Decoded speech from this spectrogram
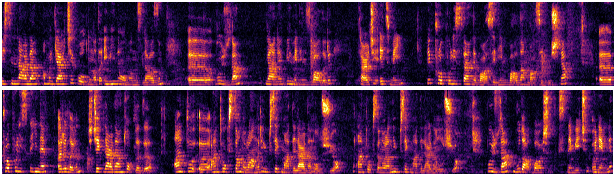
besinlerden ama gerçek olduğuna da emin olmamız lazım. Ee, bu yüzden yani bilmediğiniz balları tercih etmeyin. Ve propolisten de bahsedeyim, baldan bahsetmişken. E, propolis de yine arıların çiçeklerden topladığı anti, e, antioksidan oranları yüksek maddelerden oluşuyor. Antioksidan oranı yüksek maddelerden oluşuyor. Bu yüzden bu da bağışıklık sistemi için önemli.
